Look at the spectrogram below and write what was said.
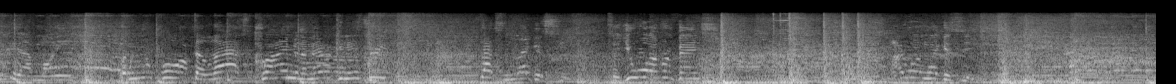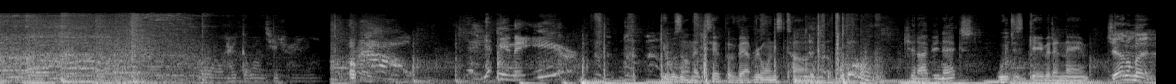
Look at that money. When you pull off the last crime in American history, that's legacy. So you want revenge? I want legacy. In the ear. It was on the tip of everyone's tongue. Can I be next? We just gave it a name. Gentlemen,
